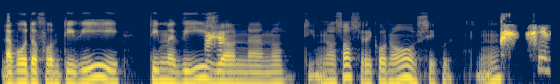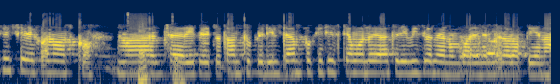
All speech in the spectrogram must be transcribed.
la Vodafone TV, Team Vision, uh-huh. non, ti, non, so se le conosci. Mm? Sì, le conosco, ma ecco. cioè, ripeto, tanto per il tempo che ci stiamo noi alla televisione non vale nemmeno la pena.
